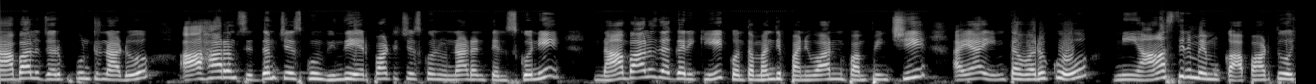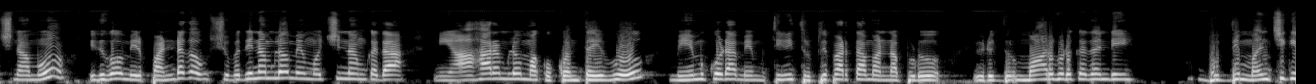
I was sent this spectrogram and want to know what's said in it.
నాబాలు జరుపుకుంటున్నాడు. ఆహారం సిద్ధం చేసుకుని విందు ఏర్పాటు చేసుకొని ఉన్నాడని తెలుసుకొని నాబాలు దగ్గరికి కొంతమంది పనివారిని పంపించి అయ్యా ఇంతవరకు నీ ఆస్తిని మేము కాపాడుతూ వచ్చినాము. ఇదిగో మీరు పండగ శుభదినంలో మేము వచ్చినాం కదా. నీ ఆహారంలో మాకు కొంత ఇవ్వు. మేము కూడా మేము తిని తృప్తి పడతామన్నప్పుడు వీడు దుర్మార్గుడు కదండి. బుద్ధి మంచికి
